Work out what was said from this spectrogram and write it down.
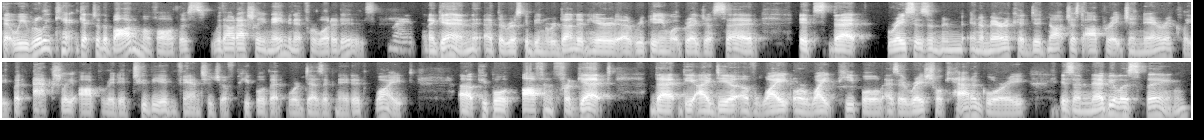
that we really can't get to the bottom of all this without actually naming it for what it is. Right. And again, at the risk of being redundant here, uh, repeating what Greg just said, it's that racism in, in, America did not just operate generically, but actually operated to the advantage of people that were designated white. Uh, people often forget that the idea of white or white people as a racial category is a nebulous thing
